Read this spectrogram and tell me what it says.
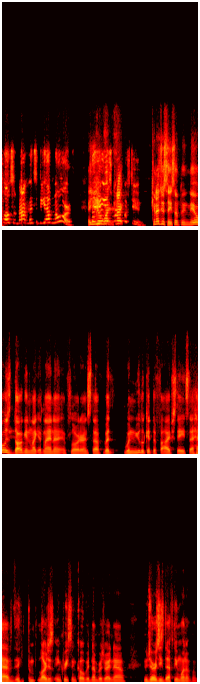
folks are not meant to be up north. And you know what? Can I, can I, just say something? They're always dogging like Atlanta and Florida and stuff, but when you look at the five states that have the, the largest increase in COVID numbers right now, New Jersey's definitely one of them.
